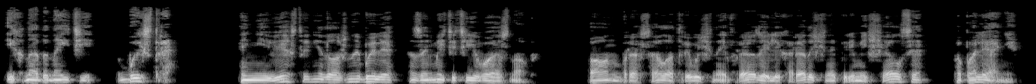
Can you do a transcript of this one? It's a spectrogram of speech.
Их надо найти. Быстро. Невесты не должны были заметить его озноб. Он бросал отрывочные фразы и лихорадочно перемещался по поляне,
